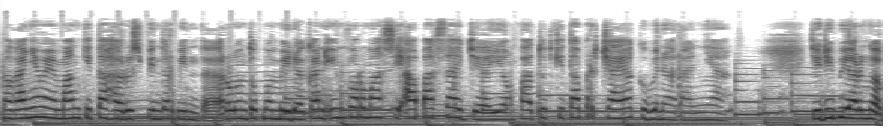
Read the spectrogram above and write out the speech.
Makanya memang kita harus pintar-pintar untuk membedakan informasi apa saja yang patut kita percaya kebenarannya. Jadi biar nggak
